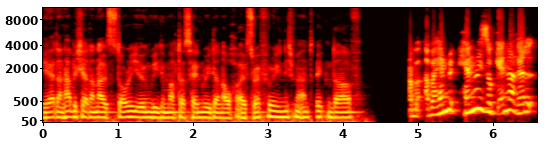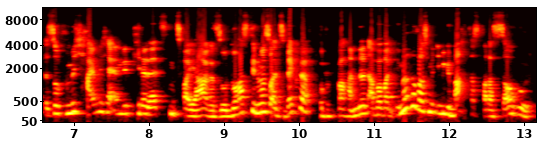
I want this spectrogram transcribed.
Ja, dann habe ich ja dann als Story irgendwie gemacht, dass Henry dann auch als Referee nicht mehr antreten darf. Aber, aber Henry, Henry so generell, so für mich heimlicher MVP der letzten zwei Jahre. So, du hast ihn nur so als Wegwerfprodukt behandelt, aber wann immer du was mit ihm gemacht hast, war das saugut.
